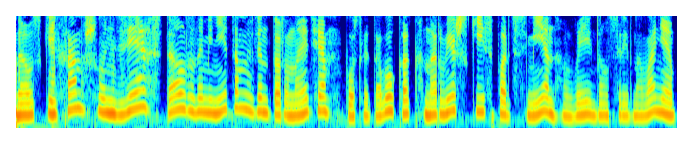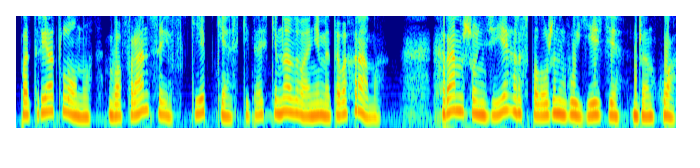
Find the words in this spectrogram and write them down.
Даосский храм Шунзе стал знаменитым в интернете после того, как норвежский спортсмен выиграл соревнования по триатлону во Франции в кепке с китайским названием этого храма. Храм Шунзе расположен в уезде Джанхуа.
